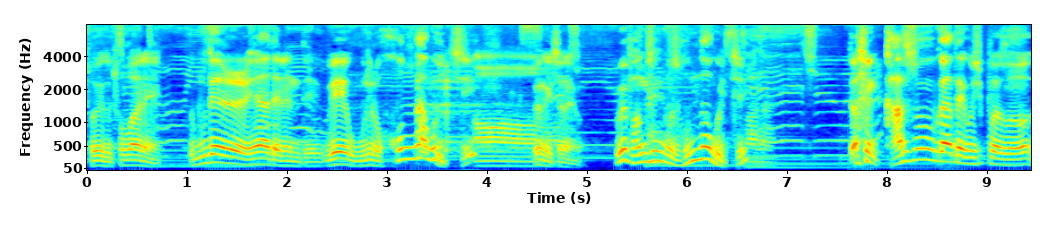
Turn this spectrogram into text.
저희도 초반에 그 무대를 해야 되는데 왜 우리는 혼나고 있지? 어... 그런 거 있잖아요. 왜 방송국에서 혼나고 있지? 맞아요. 나는 가수가 되고 싶어서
